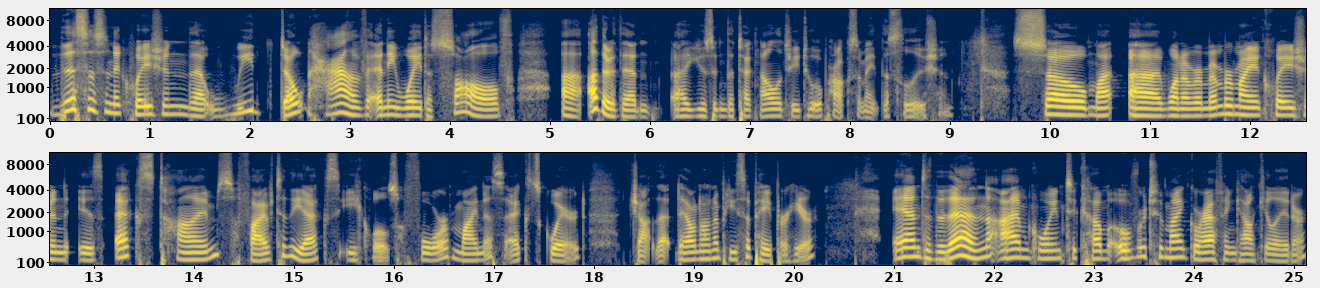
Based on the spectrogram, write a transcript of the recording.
This is an equation that we don't have any way to solve uh, other than uh, using the technology to approximate the solution. So my, I want to remember my equation is x times 5 to the x equals 4 minus x squared. Jot that down on a piece of paper here. And then I'm going to come over to my graphing calculator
